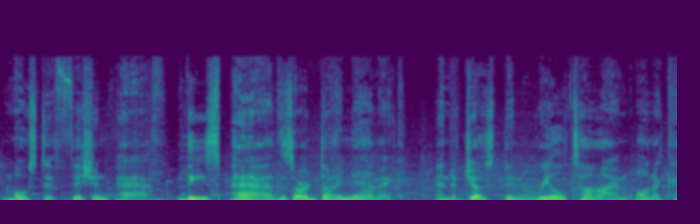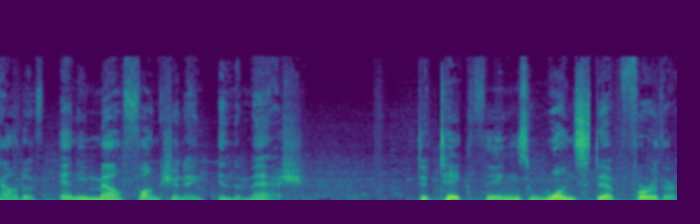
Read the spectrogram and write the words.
most efficient path. These paths are dynamic and adjust in real time on account of any malfunctioning in the mesh. To take things one step further,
